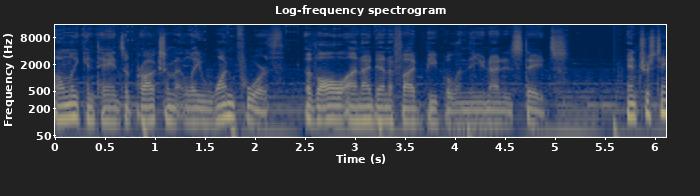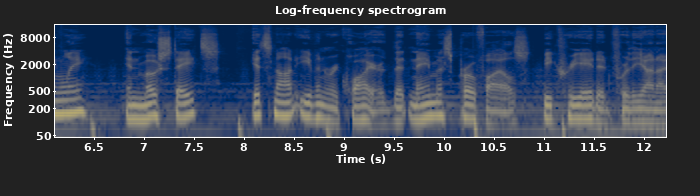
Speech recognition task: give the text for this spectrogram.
only contains approximately one fourth of all unidentified people in the United States. Interestingly, in most states, it's not even required that NamUs profiles be created for the unidentified.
